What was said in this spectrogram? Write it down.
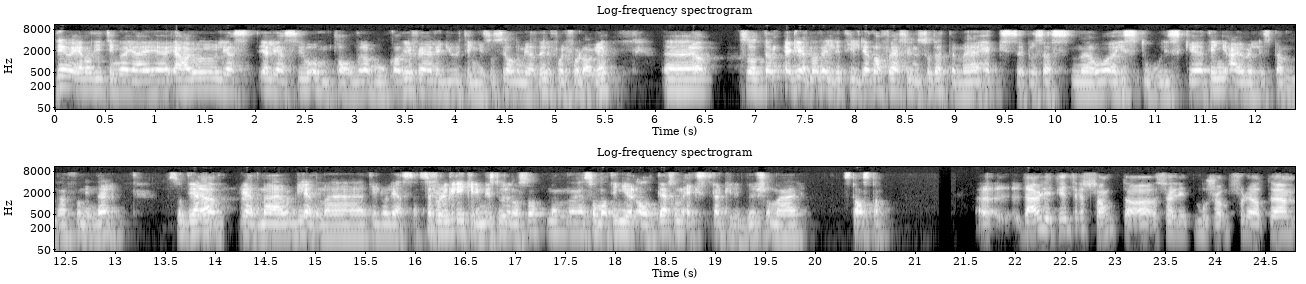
Det er jo en av de tingene jeg Jeg har jo lest, jeg leser jo omtaler av boka di, for jeg legger ut ting i sosiale medier for forlaget. Uh, ja. Så den, Jeg gleder meg veldig til det, da, for jeg syns dette med hekseprosessene og historiske ting er jo veldig spennende for min del. Så det ja. gleder, meg, gleder meg til å lese. Selvfølgelig krimhistorien også, men eh, sånne ting gjør alltid et sånn ekstra krydder som er stas. da. Eh, det er jo litt interessant, da, altså litt morsomt, fordi at um,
